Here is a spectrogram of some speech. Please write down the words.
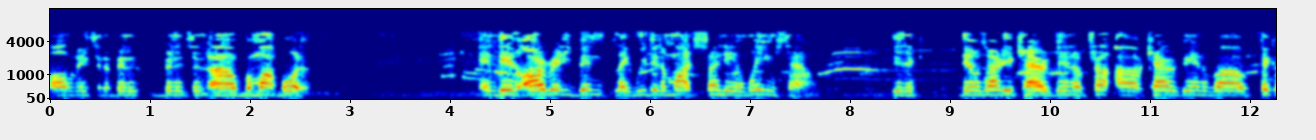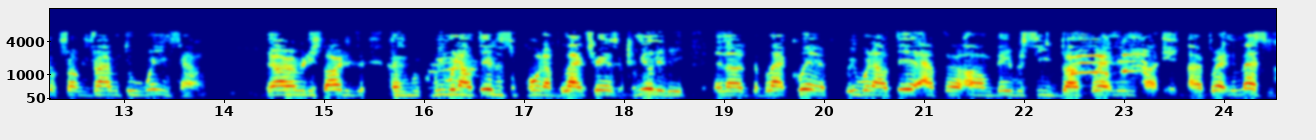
all the way to the Ben- Bennington, uh, Vermont border. And there's already been, like, we did a march Sunday in Williamstown. There's a, there was already a caravan of truck, uh, caravan of, uh, pickup trucks driving through Williamstown. They already started, cause we went out there to support our black trans community and, uh, the black queer. We went out there after, um, they received a threatening, uh, a threatening message.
